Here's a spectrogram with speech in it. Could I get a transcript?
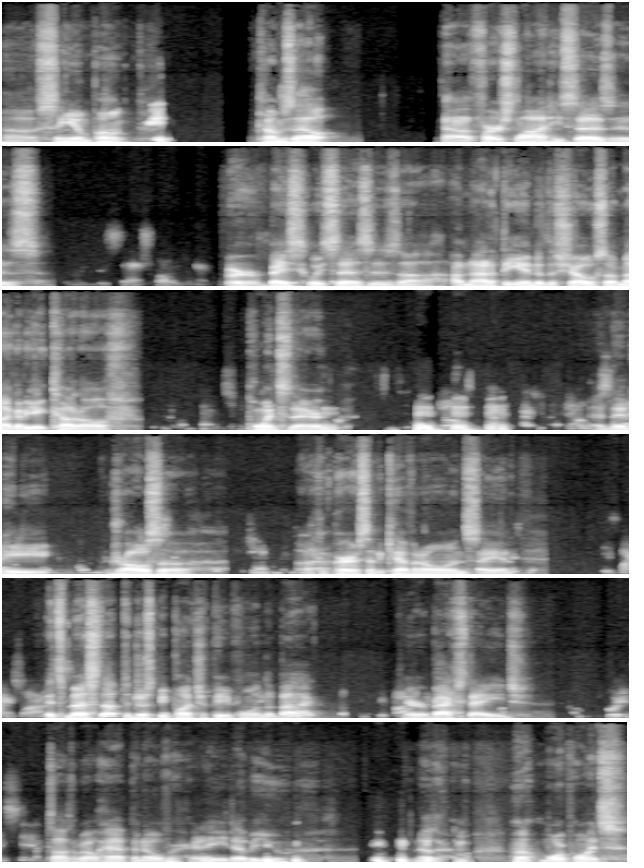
Uh, CM Punk comes out. Uh, first line he says is, or basically says is, uh, "I'm not at the end of the show, so I'm not going to get cut off." Points there, and then he draws a a comparison to Kevin Owens saying it's messed up to just be punching people in the back or backstage. Talking about what happened over at AEW. Another huh, more points.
